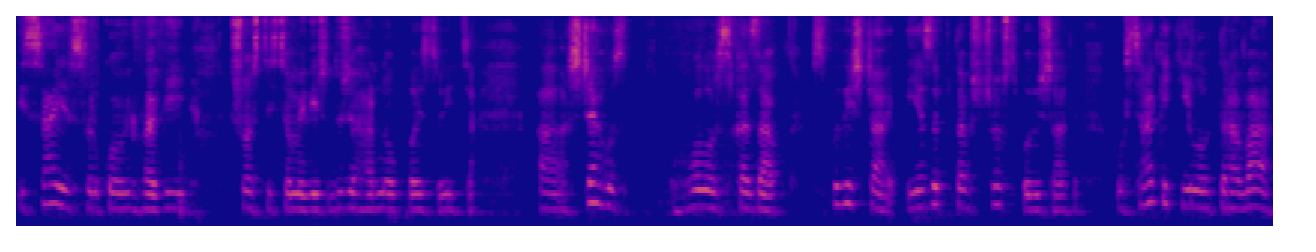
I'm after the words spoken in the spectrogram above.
Ісаї 40 главі, 6-7 вірш дуже гарно описується. А ще голос сказав: Сповіщай. І я запитав, що сповіщати? Усяке тіло трава,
